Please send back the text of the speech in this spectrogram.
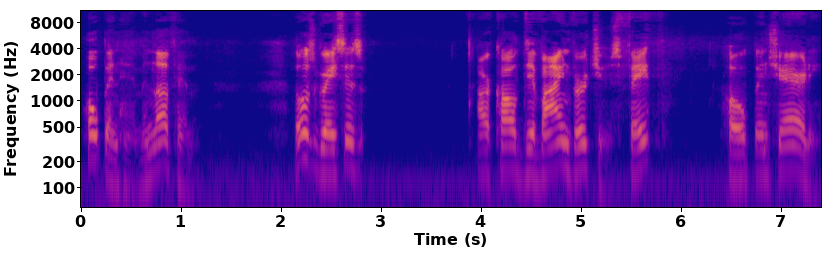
hope in Him, and love Him? Those graces are called divine virtues faith, hope, and charity.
